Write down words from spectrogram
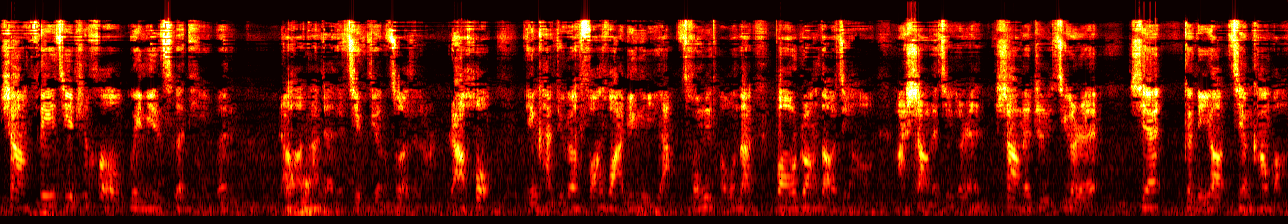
上飞机之后为您测体温，然后大家就静静坐在那儿，然后您看就跟防化兵一样，从头呢包装到脚啊，上来几个人，上来这几个人先跟你要健康宝。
